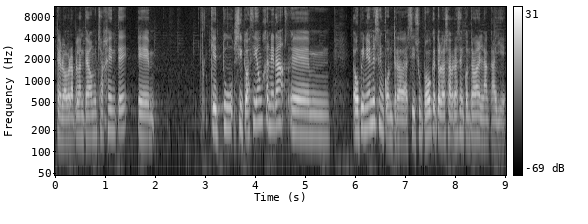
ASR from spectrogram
te lo habrá planteado mucha gente. eh, que tu situación genera eh, opiniones encontradas y supongo que te las habrás encontrado en la calle,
